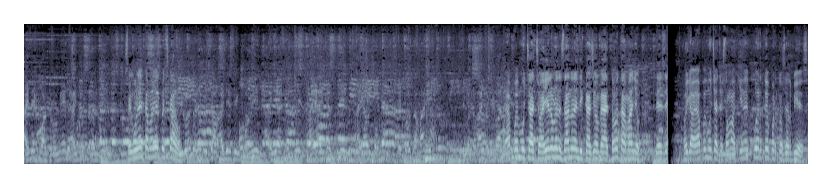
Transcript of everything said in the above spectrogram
hay de 4 mil, hay de 3 mil. según el tamaño del pescado. Hay de 5 mil, hay de 6 mil, hay de 10 mil, hay de 8 mil, de todo tamaño. Vea pues muchachos, ahí el hombre nos está dando la indicación, vea, de todo tamaño. Desde... Oiga, vea pues muchachos, estamos aquí en el puerto de Puerto Servies.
